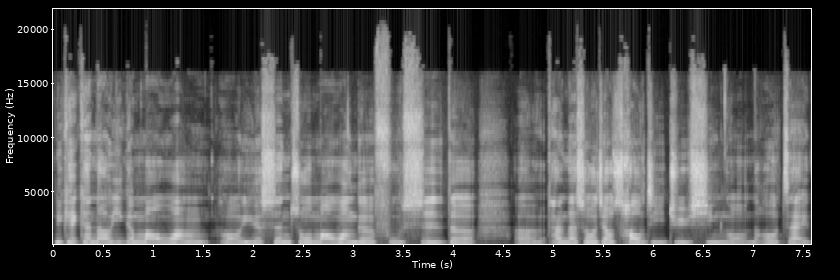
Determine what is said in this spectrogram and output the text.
你可以看到一个猫王哦，一个身着猫王的服饰的呃，他那时候叫超级巨星哦。然后在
